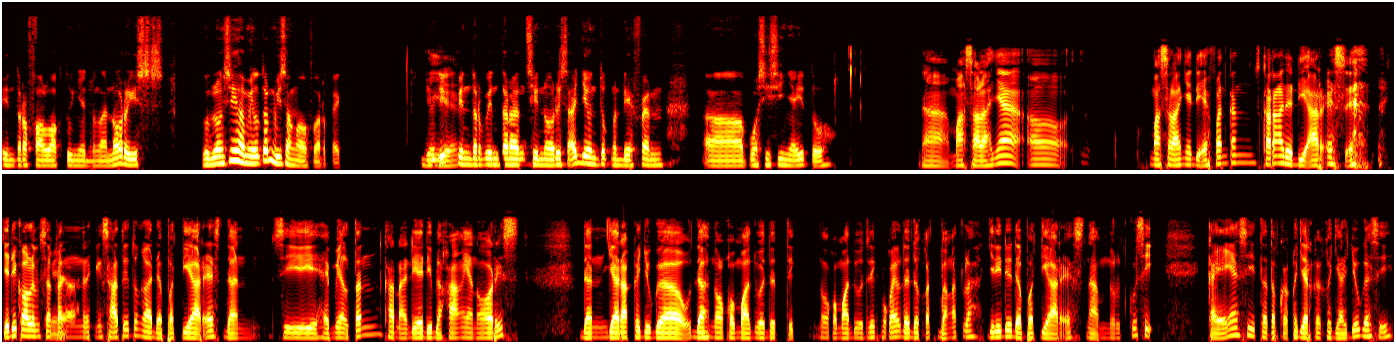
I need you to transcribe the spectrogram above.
interval waktunya dengan Norris, gue bilang sih Hamilton bisa nge-overtake. Jadi iya. pinter-pinteran si Norris aja untuk ngedefend uh, posisinya itu. Nah, masalahnya uh, masalahnya di F1 kan sekarang ada DRS ya. Jadi kalau misalkan yeah. ranking satu itu nggak dapat DRS dan si Hamilton karena dia di belakangnya Norris dan jaraknya juga udah 0,2 detik, 0,2 detik pokoknya udah dekat banget lah. Jadi dia dapat DRS. Nah menurutku sih kayaknya sih tetap kekejar-kekejar juga sih.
